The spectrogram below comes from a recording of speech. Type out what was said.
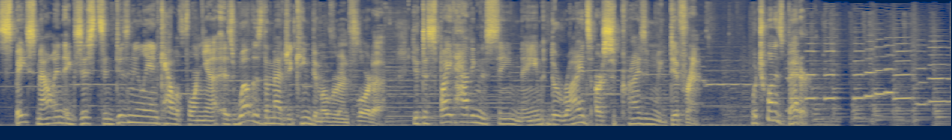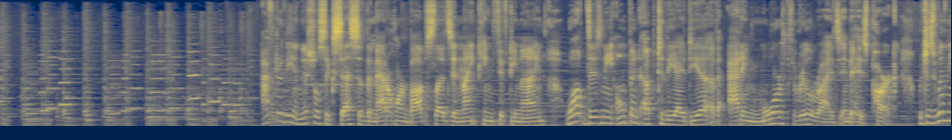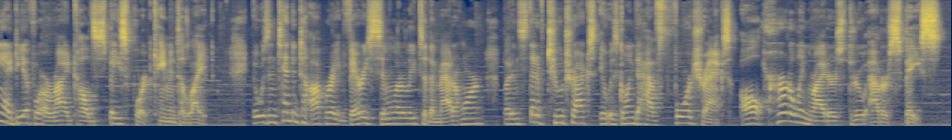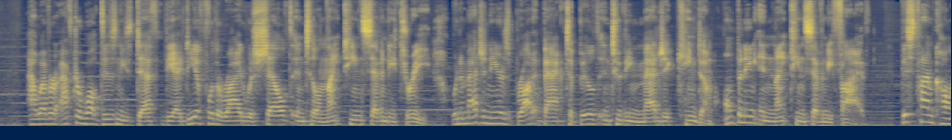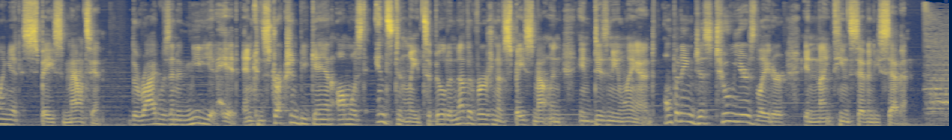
Space Mountain exists in Disneyland, California, as well as the Magic Kingdom over in Florida. Yet despite having the same name, the rides are surprisingly different. Which one is better? After the initial success of the Matterhorn bobsleds in 1959, Walt Disney opened up to the idea of adding more thrill rides into his park, which is when the idea for a ride called Spaceport came into light. It was intended to operate very similarly to the Matterhorn, but instead of two tracks, it was going to have four tracks, all hurtling riders through outer space. However, after Walt Disney's death, the idea for the ride was shelved until 1973, when Imagineers brought it back to build into the Magic Kingdom, opening in 1975, this time calling it Space Mountain. The ride was an immediate hit, and construction began almost instantly to build another version of Space Mountain in Disneyland, opening just two years later in 1977.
